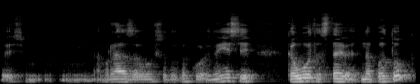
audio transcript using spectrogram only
то есть, там, разово что-то такое. Но если кого-то ставят на поток,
